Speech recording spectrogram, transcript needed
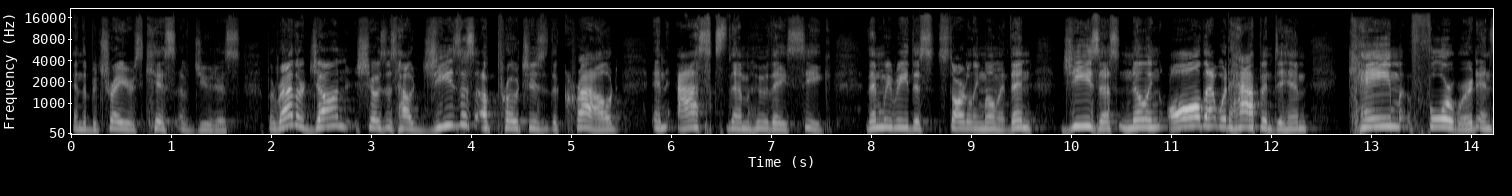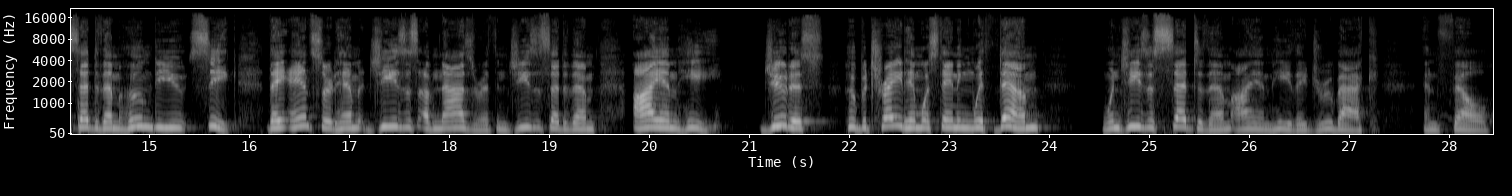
and the betrayer's kiss of Judas, but rather, John shows us how Jesus approaches the crowd and asks them who they seek. Then we read this startling moment. Then Jesus, knowing all that would happen to him, came forward and said to them, Whom do you seek? They answered him, Jesus of Nazareth. And Jesus said to them, I am he. Judas, who betrayed him, was standing with them. When Jesus said to them, I am he, they drew back and fell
